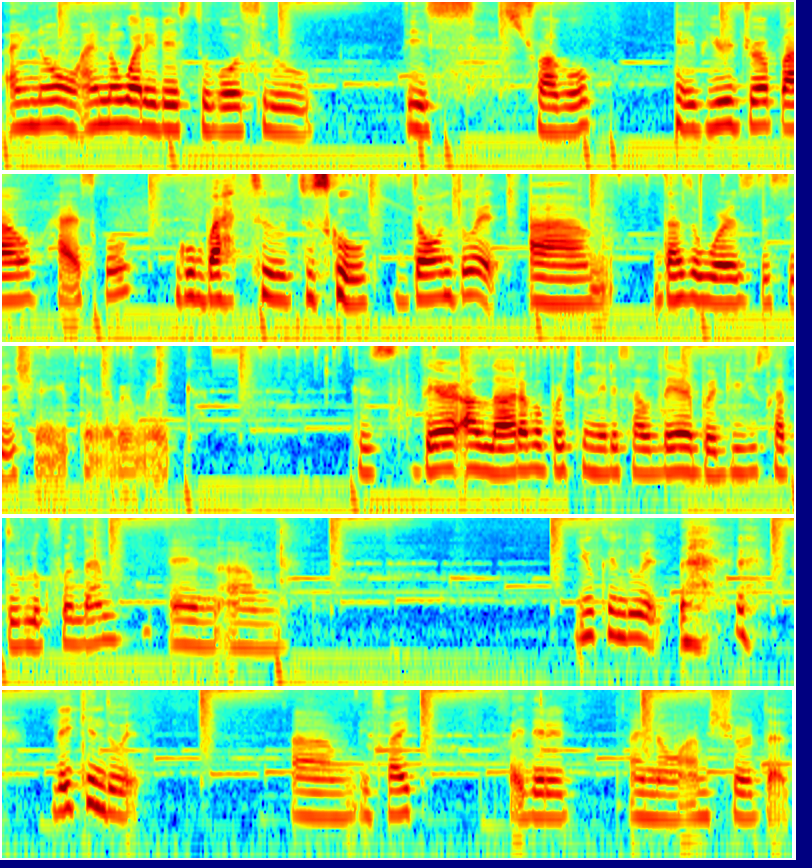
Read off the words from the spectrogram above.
I know I know what it is to go through this struggle. If you drop out high school, go back to, to school. Don't do it. Um, that's the worst decision you can ever make because there are a lot of opportunities out there but you just have to look for them and um, you can do it they can do it um, if I if I did it I know I'm sure that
